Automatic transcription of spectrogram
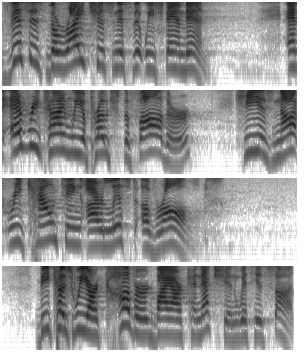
This is the righteousness that we stand in. And every time we approach the Father, He is not recounting our list of wrongs because we are covered by our connection with His Son.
